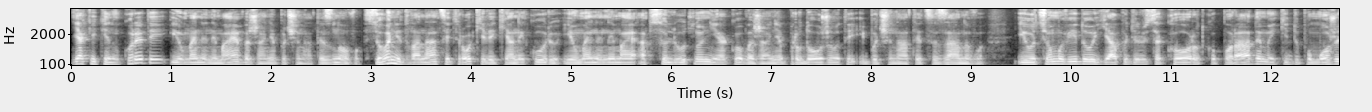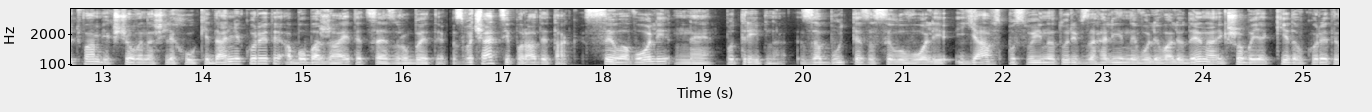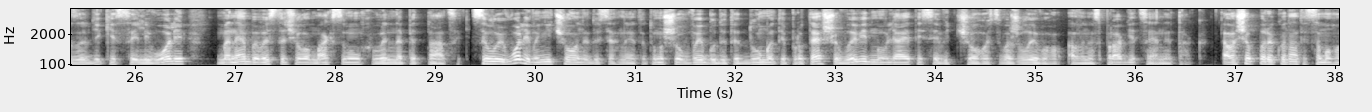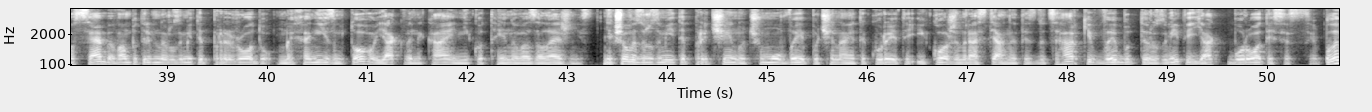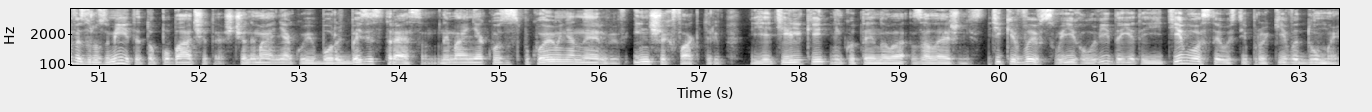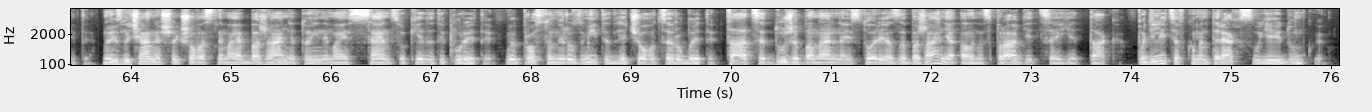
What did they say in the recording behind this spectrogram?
Як я кинув курити, і у мене немає бажання починати знову. Сьогодні 12 років, як я не курю, і у мене немає абсолютно ніякого бажання продовжувати і починати це заново. І у цьому відео я поділюся коротко порадами, які допоможуть вам, якщо ви на шляху кидання курити або бажаєте це зробити. Звучать ці поради так: сила волі не потрібна. Забудьте за силу волі. Я по своїй натурі взагалі не вольова людина. Якщо би я кидав курити завдяки силі волі, мене би вистачило максимум хвилин на 15. Силою волі ви нічого не досягнете, тому що ви будете думати про те, що ви відмовляєтеся від чогось важливого, але насправді це не так. Але щоб переконати самого себе, вам потрібно розуміти природу, механізм того, як виникає нікотинова залежність. Якщо ви зрозумієте причину, чому ви починаєте курити і кожен раз тягнетесь до цигарки, ви будете розуміти, як боротися з цим. Коли ви зрозумієте, то побачите, що немає ніякої боротьби зі стресом, немає ніякого заспокоювання нервів, інших факторів. Є тільки нікотинова залежність. Тільки ви в своїй голові даєте їй ті властивості, про які ви думаєте. Ну і звичайно, що якщо у вас немає бажання, то і немає сенсу кидати курити. Ви просто не розумієте, для чого це робити. Та це дуже банальна історія за бажання, але насправді це є так. Поділіться в коментарях своєю думкою.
